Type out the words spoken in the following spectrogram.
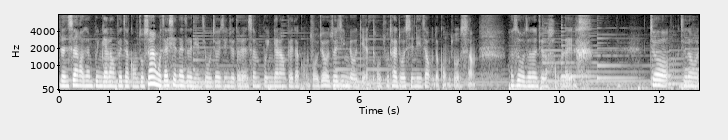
人生好像不应该浪费在工作。虽然我在现在这个年纪，我就已经觉得人生不应该浪费在工作。我觉得我最近有点投注太多心力在我的工作上，可是我真的觉得好累了，就觉得我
